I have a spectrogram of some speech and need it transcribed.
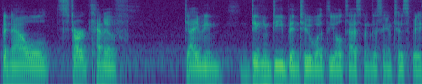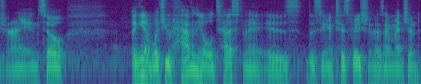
but now we'll start kind of diving, digging deep into what the Old Testament, this anticipation, right? And so, again, what you have in the Old Testament is this anticipation, as I mentioned,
